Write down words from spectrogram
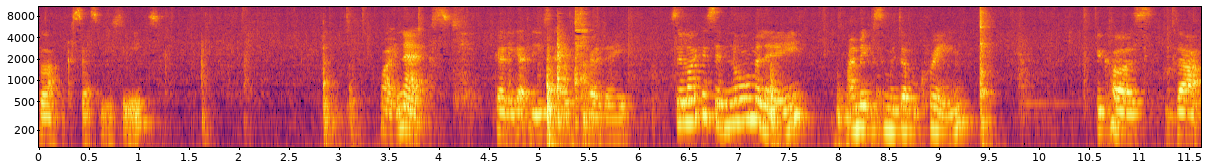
black sesame seeds. Right, next, going to get these eggs ready. So like I said, normally I mix them with double cream because that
